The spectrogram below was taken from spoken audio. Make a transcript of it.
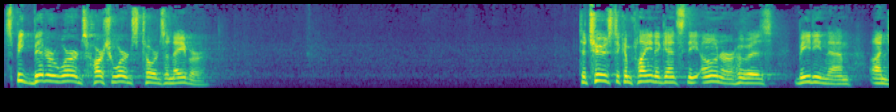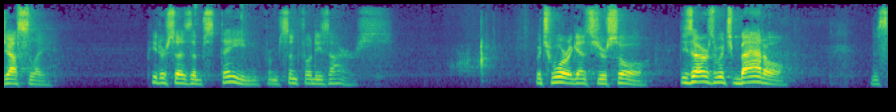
speak bitter words, harsh words towards a neighbor, to choose to complain against the owner who is beating them unjustly. Peter says, abstain from sinful desires, which war against your soul, desires which battle this,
